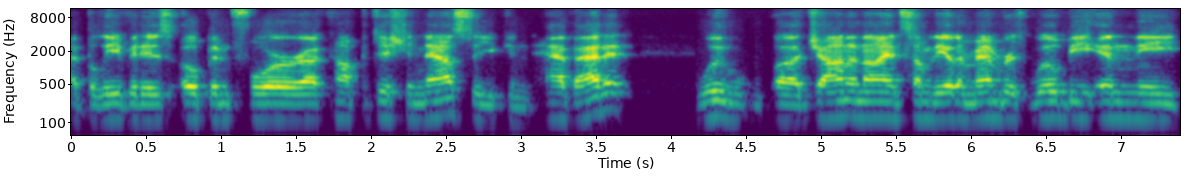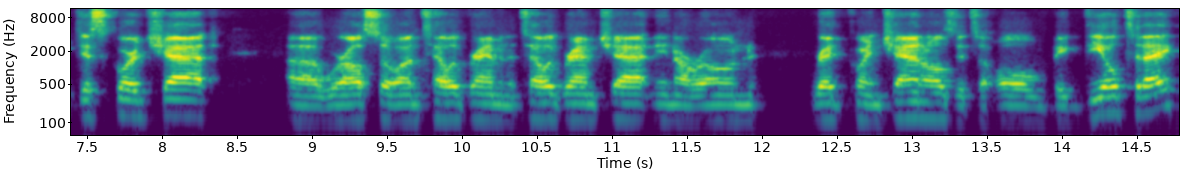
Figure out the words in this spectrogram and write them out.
I believe it is open for uh, competition now, so you can have at it. We, uh, John and I and some of the other members will be in the Discord chat. Uh, we're also on Telegram in the Telegram chat and in our own ReddCoin channels. It's a whole big deal today.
